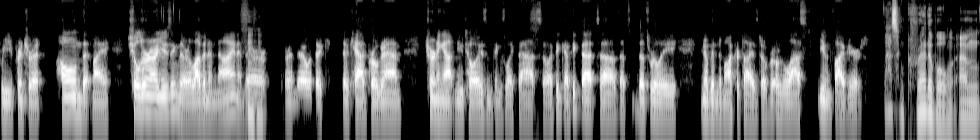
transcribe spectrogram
3D printer at home that my children are using. They're 11 and 9, and they're they're in there with their, their CAD program, churning out new toys and things like that. So I think I think that uh, that's that's really you know been democratized over over the last even five years. That's incredible. Um,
